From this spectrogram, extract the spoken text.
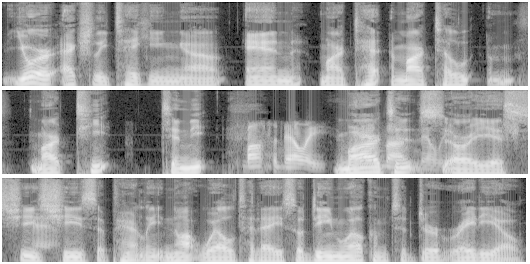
you're actually taking uh, Anne Marte- Martel- Marti- Martinelli. Martin, Martinelli. Sorry, yes, she's yeah. she's apparently not well today. So, Dean, welcome to Dirt Radio.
